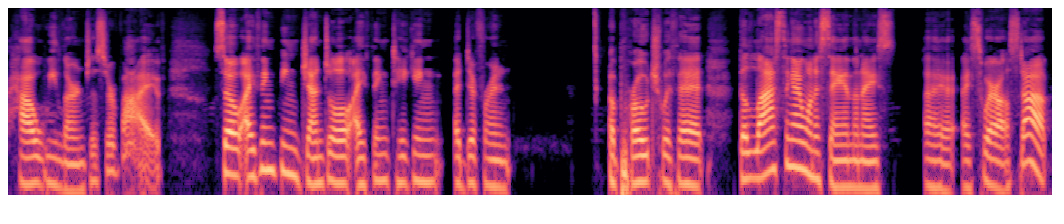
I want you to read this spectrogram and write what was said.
how we learn to survive. So I think being gentle, I think taking a different approach with it. The last thing I want to say, and then I, I, I swear I'll stop,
